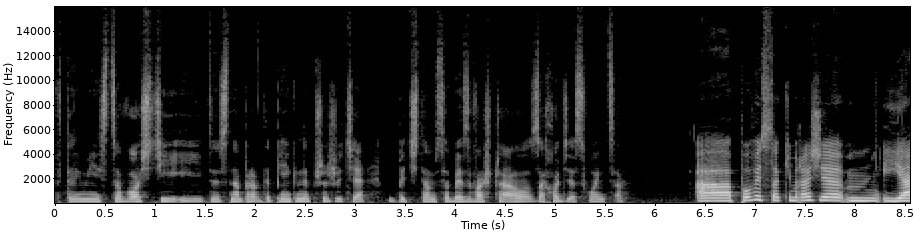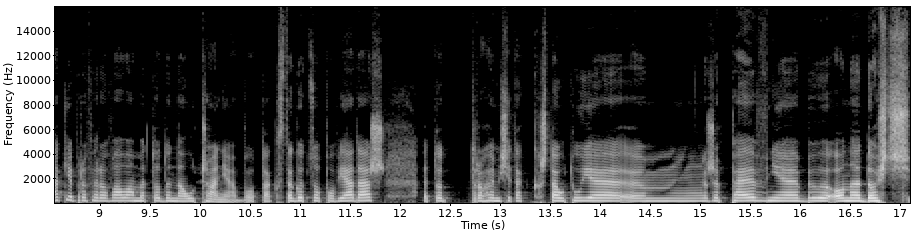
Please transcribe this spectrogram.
w tej miejscowości i to jest naprawdę piękne przeżycie być tam sobie, zwłaszcza o zachodzie słońca. A powiedz w takim razie, mm, jakie preferowała metody nauczania? Bo tak z tego, co opowiadasz, to trochę mi się tak kształtuje, że pewnie były one dość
